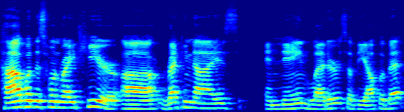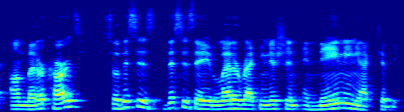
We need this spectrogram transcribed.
How about this one right here? Uh, recognize and name letters of the alphabet on letter cards. So this is this is a letter recognition and naming activity.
